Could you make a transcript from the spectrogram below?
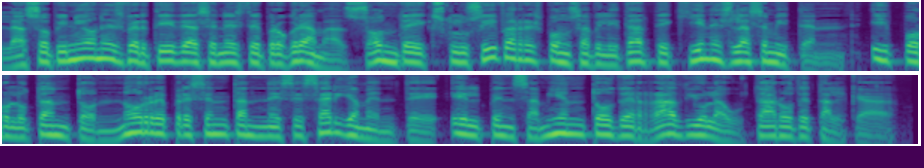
Las opiniones vertidas en este programa son de exclusiva responsabilidad de quienes las emiten y por lo tanto no representan necesariamente el pensamiento de Radio Lautaro de Talca.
